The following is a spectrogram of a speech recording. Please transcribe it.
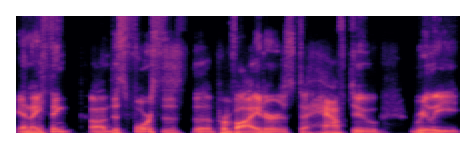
And I think uh, this forces the providers to have to really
